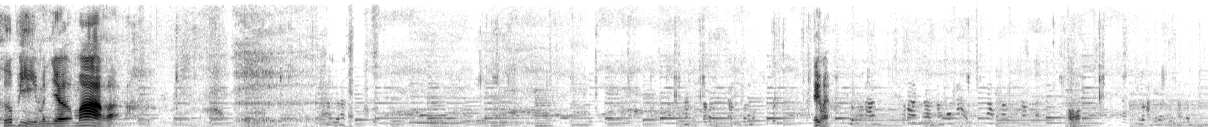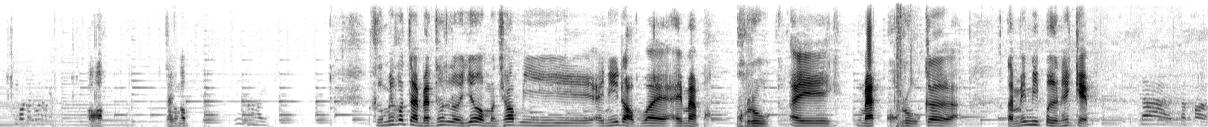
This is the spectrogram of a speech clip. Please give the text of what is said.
คือผีมันเยอะมากอะ เข้าใจ Battle Royale มันชอบมีไอ้นี้ดรอปไว้ไอ้แมปครูไอ้แม็กครูเกอร์อะแต่ไม่มีปืนให้เก็บ ใช่แต่ก่อน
